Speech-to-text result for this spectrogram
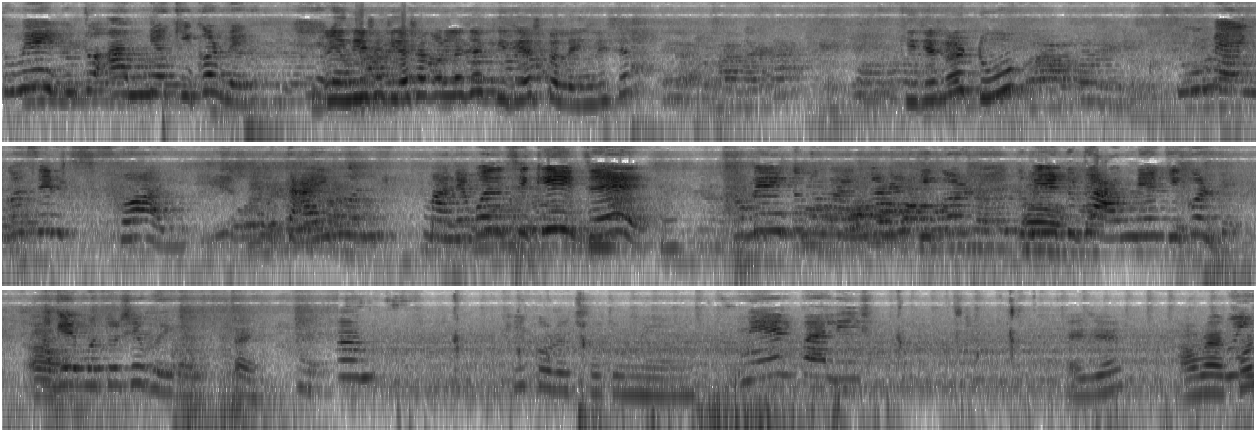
তুমি দুটো আম নিয়ে কি করবে? তুই ইংলিশে জিজ্ঞাসা করলে যে কি জিজ্ঞেস করলে ইংলিশে? কি জিজ্ঞেস করলে? Two? Two mangoes is five তাই বল- মানে বলছি কি যে তুমি দুটো ম্যাঙ্গো কি করবে তুমি দুটো আম নিয়ে কি করবে? আগের মতো সে হয়ে গেল। তাই? কি করেছ তুমি? Nail polish. এই যে আমরা এখন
